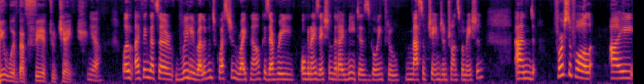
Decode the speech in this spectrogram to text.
deal with that fear to change? Yeah. Well, I think that's a really relevant question right now because every organization that I meet is going through massive change and transformation. And first of all, I,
